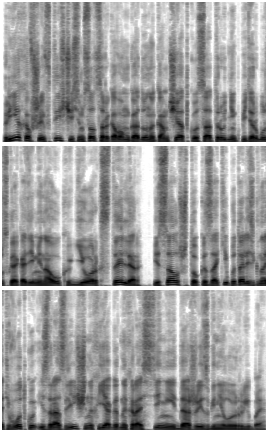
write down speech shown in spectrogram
Приехавший в 1740 году на Камчатку сотрудник Петербургской академии наук Георг Стеллер писал, что казаки пытались гнать водку из различных ягодных растений и даже из гнилой рыбы.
